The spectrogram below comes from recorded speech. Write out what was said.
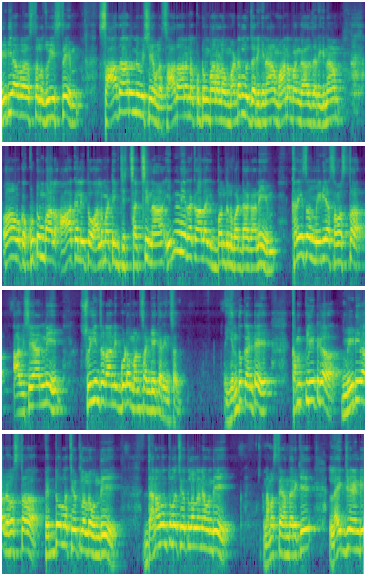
మీడియా వ్యవస్థలు చూయిస్తే సాధారణ విషయంలో సాధారణ కుటుంబాలలో మడర్లు జరిగినా మానభంగాలు జరిగినా ఒక కుటుంబాలు ఆకలితో అలమటించి చచ్చినా ఎన్ని రకాల ఇబ్బందులు పడ్డా కానీ కనీసం మీడియా సంస్థ ఆ విషయాన్ని సూచించడానికి కూడా మనసు అంగీకరించదు. ఎందుకంటే కంప్లీట్గా మీడియా వ్యవస్థ పెద్దోళ్ళ చేతులలో ఉంది ధనవంతుల చేతులలోనే ఉంది. నమస్తే అందరికీ. లైక్ చేయండి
